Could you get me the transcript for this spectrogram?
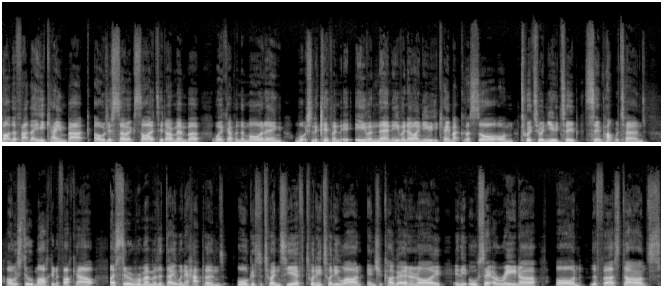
But the fact that he came back, I was just so excited. I remember waking up in the morning, watching the clip, and even then, even though I knew he came back because I saw on Twitter and YouTube, CM Punk returned, I was still marking the fuck out. I still remember the date when it happened, August the 20th, 2021, in Chicago, Illinois, in the Allstate Arena on the first dance.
